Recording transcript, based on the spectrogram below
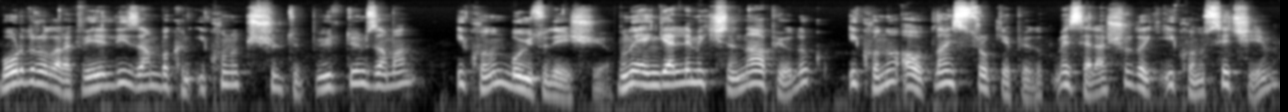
Border olarak verildiği zaman bakın ikonu küçültüp büyüttüğüm zaman ikonun boyutu değişiyor. Bunu engellemek için ne yapıyorduk? İkonu outline stroke yapıyorduk. Mesela şuradaki ikonu seçeyim.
